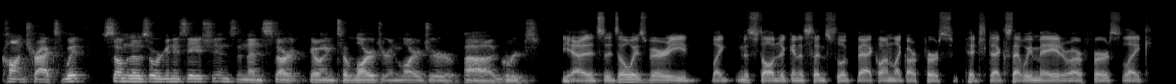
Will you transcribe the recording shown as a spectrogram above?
contracts with some of those organizations and then start going to larger and larger uh, groups yeah it's it's always very like nostalgic in a sense to look back on like our first pitch decks that we made or our first like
